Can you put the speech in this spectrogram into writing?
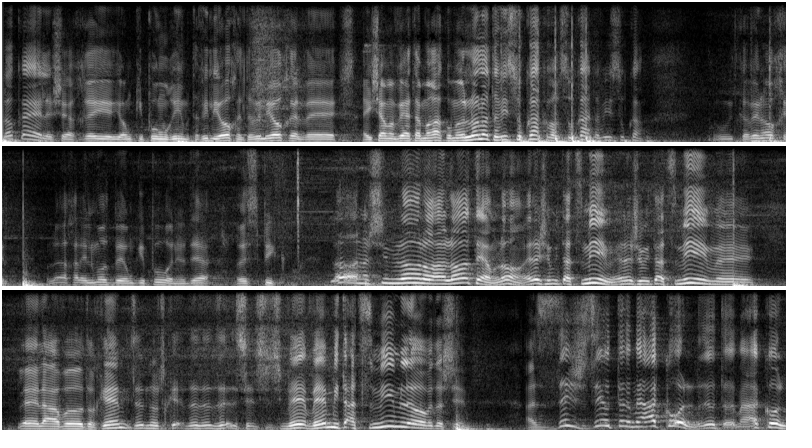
לא כאלה שאחרי יום כיפור אומרים, תביא לי אוכל, תביא לי אוכל, והאישה מביאה את המרק, הוא אומר, לא, לא, תביא סוכה כבר, סוכה, תביא סוכה. הוא מתכוון אוכל, הוא לא יכל ללמוד ביום כיפור, אני יודע, לא הספיק. לא, אנשים לא, לא, לא אתם, לא, אלה שמתעצמים, אלה שמתעצמים אה, לעבוד אותו, כן? והם מתעצמים את השם. אז זה, זה יותר מהכל, זה יותר מהכל.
